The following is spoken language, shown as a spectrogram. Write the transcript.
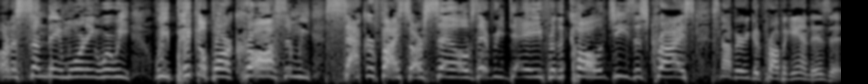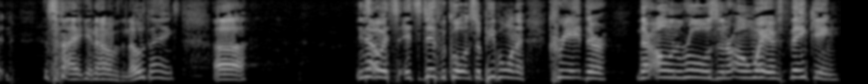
on a sunday morning where we we pick up our cross and we sacrifice ourselves every day for the call of jesus christ. It's not very good propaganda is it? It's like you know no thanks. Uh, you know it's it's difficult and so people want to create their their own rules and their own way of thinking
